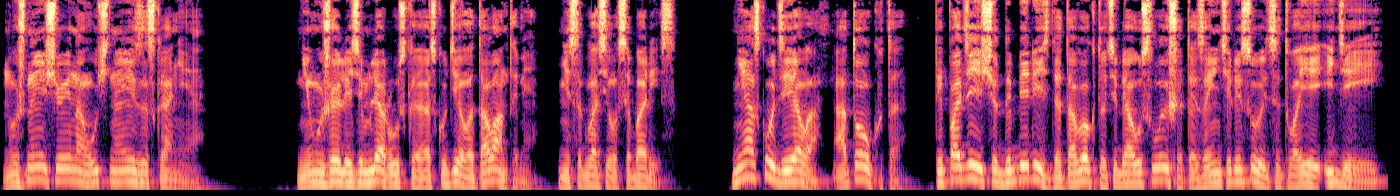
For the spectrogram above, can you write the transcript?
Нужны еще и научные изыскания. «Неужели земля русская оскудела талантами?» – не согласился Борис. «Не оскудела, а толку-то? Ты поди еще доберись до того, кто тебя услышит и заинтересуется твоей идеей.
